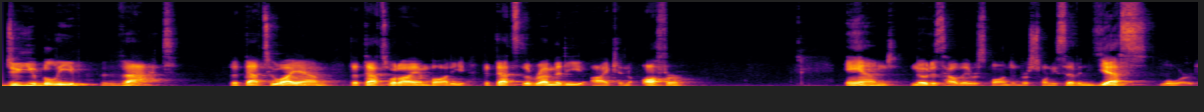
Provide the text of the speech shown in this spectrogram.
Do you believe that? that that's who I am, that that's what I embody, that that's the remedy I can offer. And notice how they respond in verse 27 Yes, Lord,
